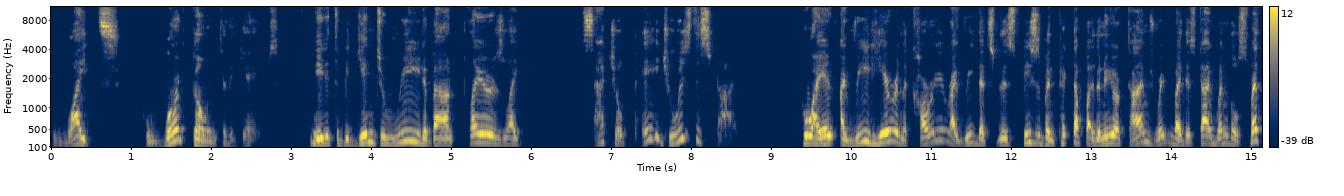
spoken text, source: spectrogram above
Whites who weren't going to the games needed to begin to read about players like Satchel Paige. Who is this guy? Who I, I read here in the Courier. I read that this piece has been picked up by the New York Times, written by this guy, Wendell Smith,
